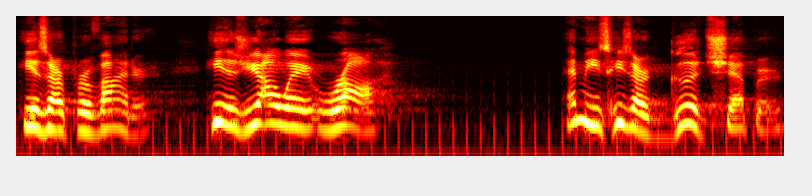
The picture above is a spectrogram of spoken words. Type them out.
He is our provider. He is Yahweh Ra. That means he's our good shepherd.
